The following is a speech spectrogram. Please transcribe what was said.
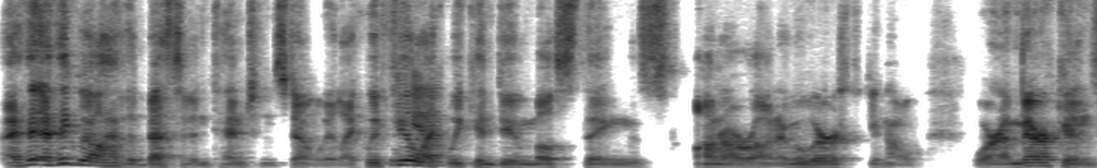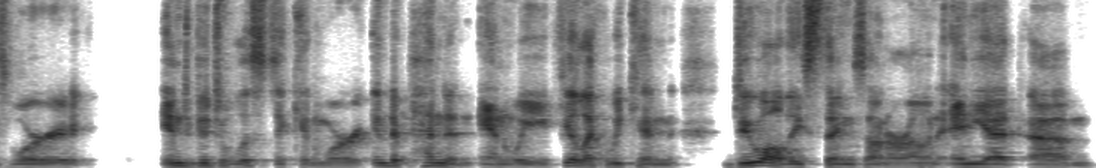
I, th- I, think we all have the best of intentions, don't we? Like we feel yeah. like we can do most things on our own. I mean, we're you know we're Americans. We're individualistic and we're independent and we feel like we can do all these things on our own. And yet um,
